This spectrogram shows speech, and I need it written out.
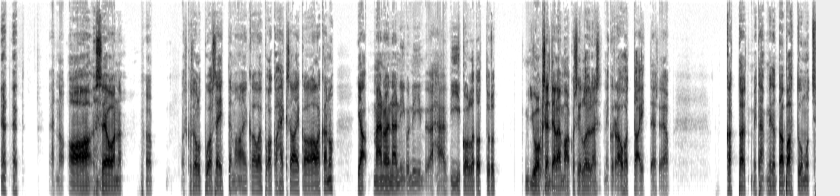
et, et, et no A, se on, olisiko se ollut puoli seitsemän aikaa vai puoli kahdeksan aikaa alkanut, ja mä en ole enää niin, niin myöhään viikolla tottunut juoksentelemaan, kun silloin yleensä niin rauhoittaa itseensä ja katsoa, että mitä, mitä tapahtuu, mutta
